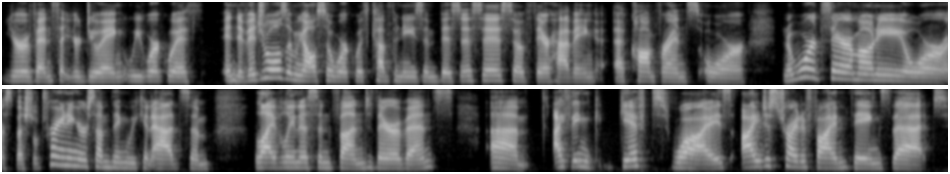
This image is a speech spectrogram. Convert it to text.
your events that you're doing. We work with individuals and we also work with companies and businesses. So if they're having a conference or an award ceremony or a special training or something, we can add some liveliness and fun to their events. Um, I think gift wise, I just try to find things that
